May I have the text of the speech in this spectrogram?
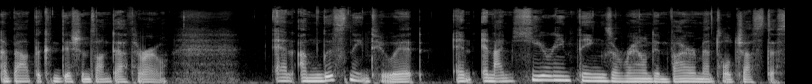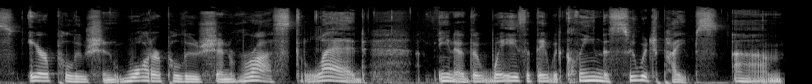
about the conditions on death row. And I'm listening to it and, and I'm hearing things around environmental justice, air pollution, water pollution, rust, lead, you know, the ways that they would clean the sewage pipes um,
